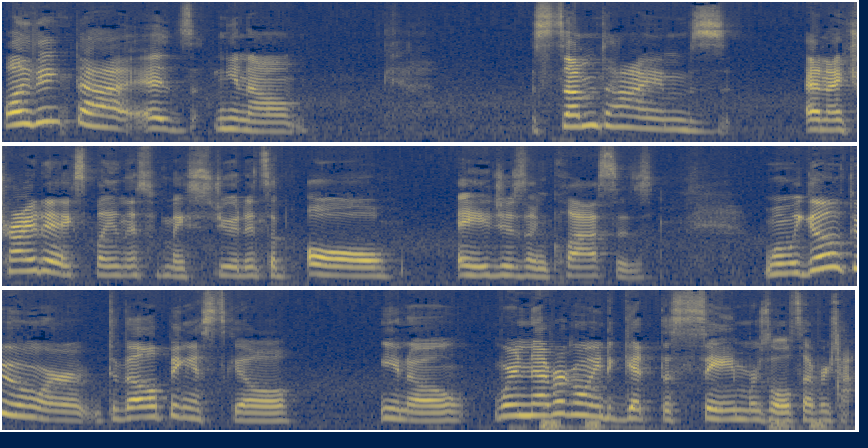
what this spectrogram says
Well, I think that it's, you know, sometimes, and I try to explain this with my students of all ages and classes. When we go through and we're developing a skill, you know, we're never going to get the same results every time.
